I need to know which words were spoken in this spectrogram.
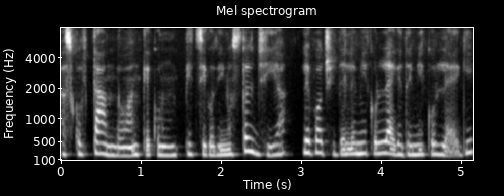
ascoltando anche con un pizzico di nostalgia le voci delle mie colleghe e dei miei colleghi,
